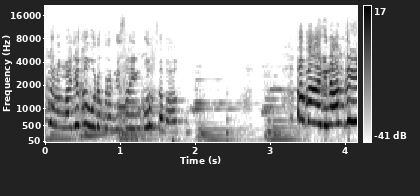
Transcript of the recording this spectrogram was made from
Sekarang aja kamu udah berani selingkuh sama aku. Apalagi nanti,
